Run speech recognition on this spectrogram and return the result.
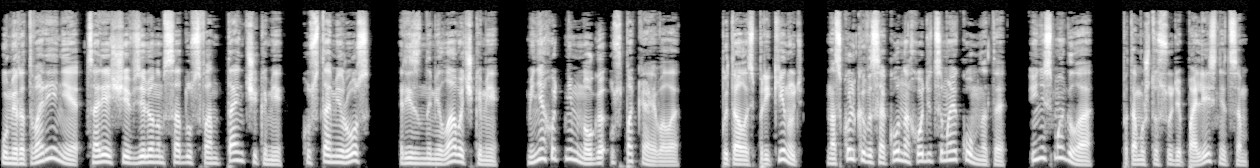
Умиротворение, царящее в зеленом саду с фонтанчиками, кустами роз, резными лавочками, меня хоть немного успокаивало. Пыталась прикинуть, насколько высоко находится моя комната, и не смогла, потому что, судя по лестницам,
